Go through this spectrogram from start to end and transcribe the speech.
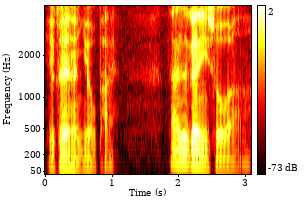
也可以很右派，但是跟你说啊，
